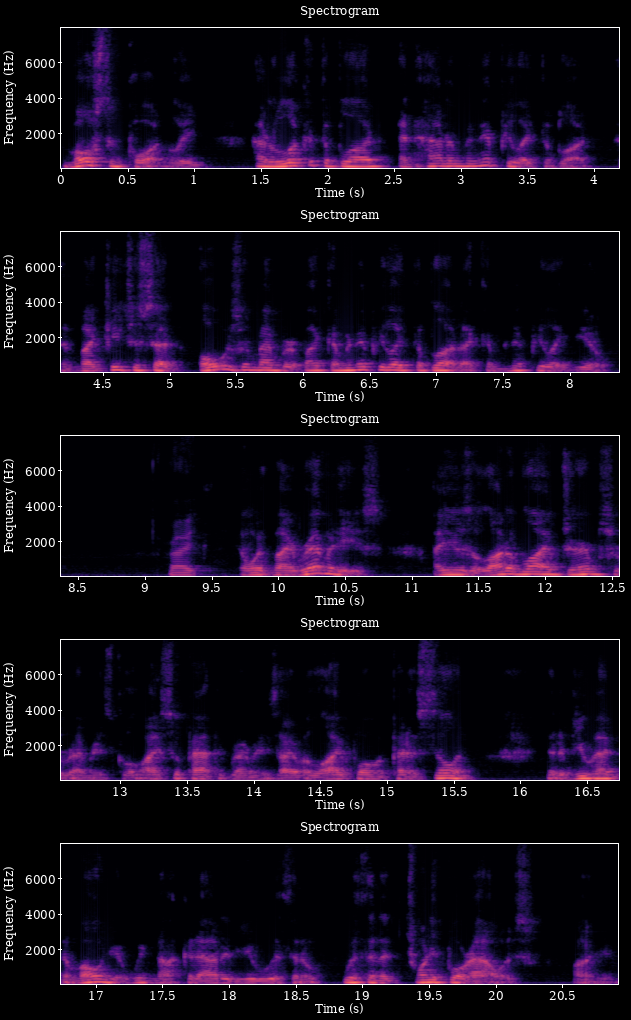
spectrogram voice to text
most importantly, how to look at the blood and how to manipulate the blood. And my teacher said, always remember, if I can manipulate the blood, I can manipulate you. Right. And with my remedies, I use a lot of live germs for remedies called isopathic remedies. I have a live form of penicillin that if you had pneumonia, we'd knock it out of you within a, within a 24 hours on you.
